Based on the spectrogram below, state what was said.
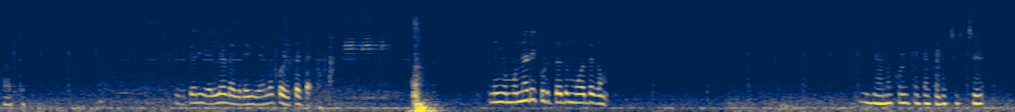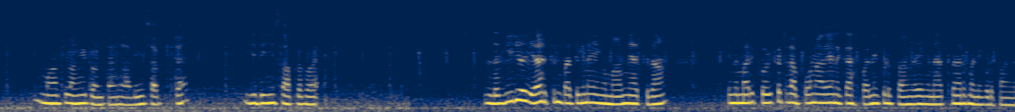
சாப்பிட்டு. இது பேர் எல்லடதுல இலை கொழுக்கட்டை. நீங்கள் முன்னாடி கொடுத்தது மோதகம். இலை கொழுக்கட்டை கிடச்சிருச்சு. மாற்றி வாங்கிட்டு வந்துட்டாங்க. அதையும் சாப்பிட்டுட்டேன். இதையும் சாப்பிட போகிறேன் இந்த வீடியோ யாருக்குன்னு பார்த்தீங்கன்னா எங்கள் மாமியாருக்கு தான். இந்த மாதிரி கொழுக்கட்டை நான் போனாலே எனக்காக பண்ணி கொடுப்பாங்க எங்கள் நாத்தனாரும் பண்ணி கொடுப்பாங்க.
